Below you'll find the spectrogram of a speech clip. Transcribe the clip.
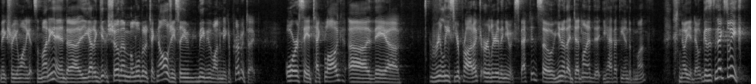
make sure you want to get some money and uh, you got to show them a little bit of technology so you maybe want to make a prototype. Or say a tech blog, uh, they uh, release your product earlier than you expected. So you know that deadline that you have at the end of the month? no, you don't, because it's next week.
